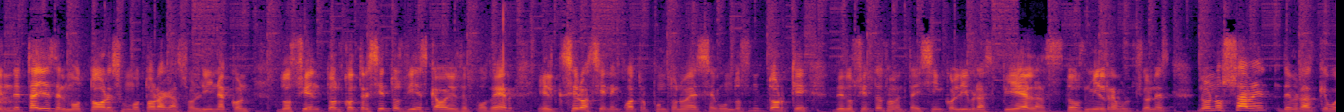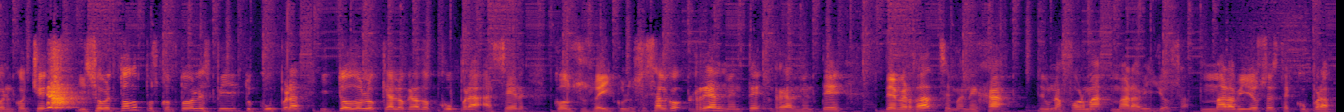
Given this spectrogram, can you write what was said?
en detalles del motor, es un motor a gasolina con 200, con 310 caballos de poder, el 0 a 100 en 4.9 segundos, un torque de 295 libras pie a las 2000 revoluciones. No, no saben de verdad qué buen coche y sobre todo pues con todo el espíritu Cupra y todo lo que ha logrado Cupra hacer con sus vehículos. Es algo realmente, realmente de verdad se maneja de una forma maravillosa. Maravilloso este Cupra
